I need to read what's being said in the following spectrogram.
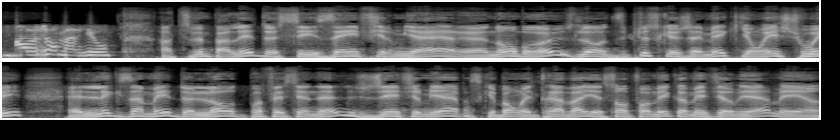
Bonjour Mario. Alors, tu veux me parler de ces infirmières euh, nombreuses, là, on dit plus que jamais, qui ont échoué euh, l'examen de l'ordre professionnel? Je dis infirmières parce que, bon, elles travaillent, elles sont formées comme infirmières, mais euh,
